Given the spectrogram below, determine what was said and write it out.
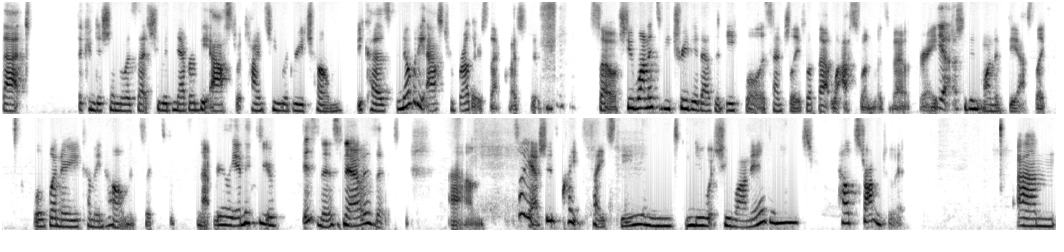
that the condition was that she would never be asked what time she would reach home because nobody asked her brothers that question. so she wanted to be treated as an equal, essentially, is what that last one was about, right? Yeah. She didn't want to be asked, like, well, when are you coming home? It's like, it's not really any of your business now, is it? Um, so yeah, she was quite feisty and knew what she wanted and held strong to it. Um,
